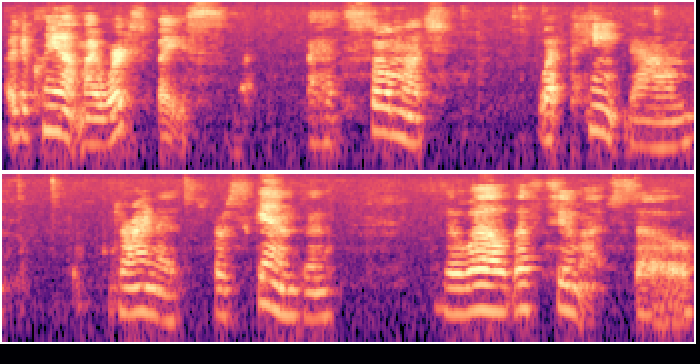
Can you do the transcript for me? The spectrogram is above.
I had to clean up my workspace. I had so much wet paint down dryness for skins and said, well, that's too much. So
